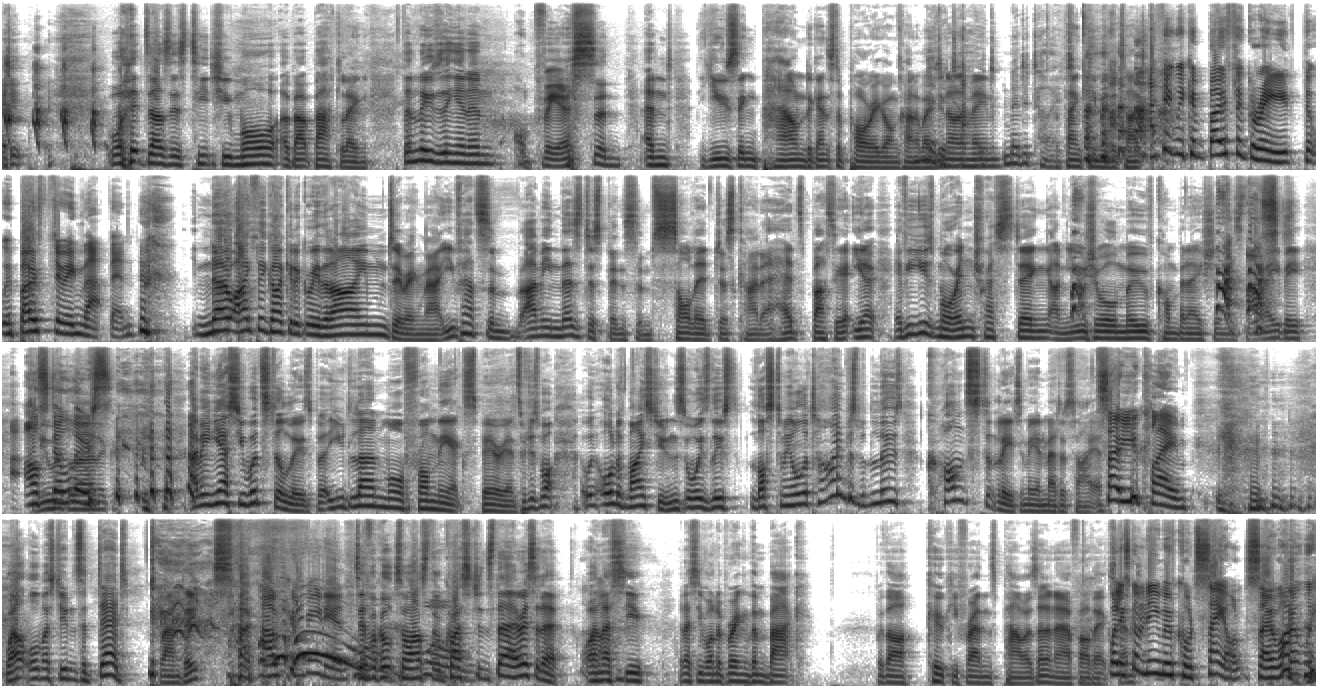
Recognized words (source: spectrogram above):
what it does is teach you more about battling than losing in an obvious and and using pound against a porygon kind of way do you know what i mean Meditate. thank you meditate I think we can both agree that we're both doing that then. No, I think I could agree that I'm doing that. You've had some. I mean, there's just been some solid, just kind of heads butting. You know, if you use more interesting, unusual move combinations, maybe I'll still lose. a- I mean, yes, you would still lose, but you'd learn more from the experience, which is what all of my students always lose, lost to me all the time. Just would lose constantly to me in Metatitis. so you claim. well, all my students are dead, Brandy. so How convenient. difficult to ask them questions there, isn't it? Well, unless you unless you want to bring them back with our kooky friends' powers. I don't know how far they extend. Well, it's got a new move called Seance, so why don't we.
